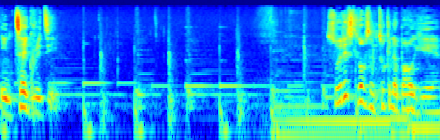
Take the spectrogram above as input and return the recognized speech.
integrity. So, this loss I'm talking about here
